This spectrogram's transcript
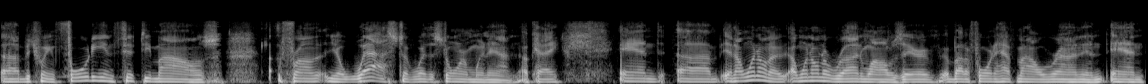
uh, between 40 and 50 miles from you know west of where the storm went in. Okay, and um, and I went on a I went on a run while I was there, about a four and a half mile run, and and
